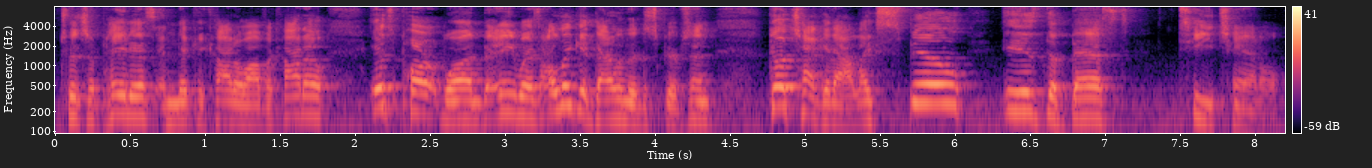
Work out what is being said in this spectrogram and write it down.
Trisha Paytas and Nikocado Avocado. It's part one, but anyways, I'll link it down in the description. Go check it out. Like Spill is the best tea channel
